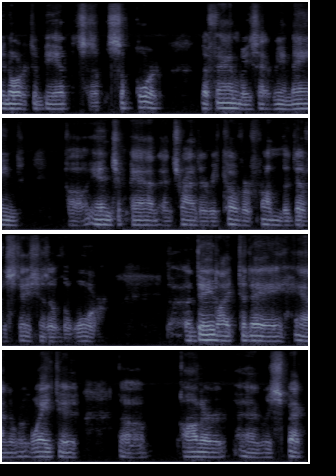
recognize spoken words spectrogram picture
in order to be able to support the families that remained uh, in Japan and trying to recover from the devastations of the war. A day like today and a way to uh, honor and respect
